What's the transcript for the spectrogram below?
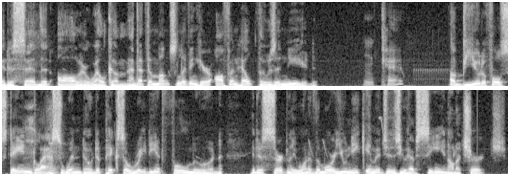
It is said that all are welcome and that the monks living here often help those in need. Okay. A beautiful stained glass hmm. window depicts a radiant full moon. It is certainly one of the more unique images you have seen on a church.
